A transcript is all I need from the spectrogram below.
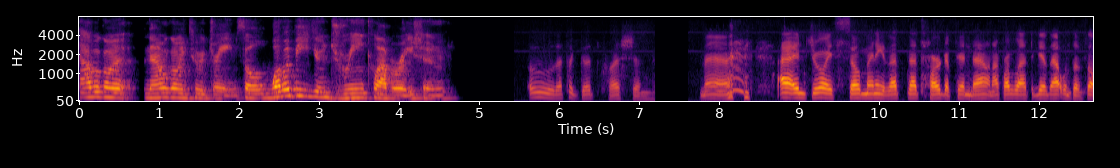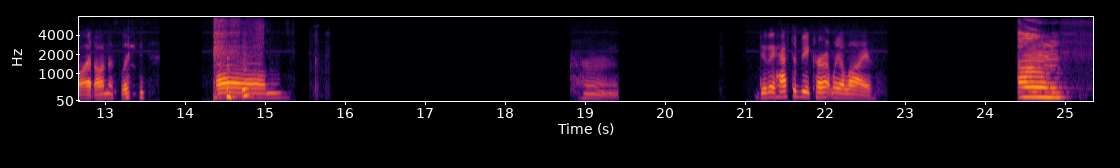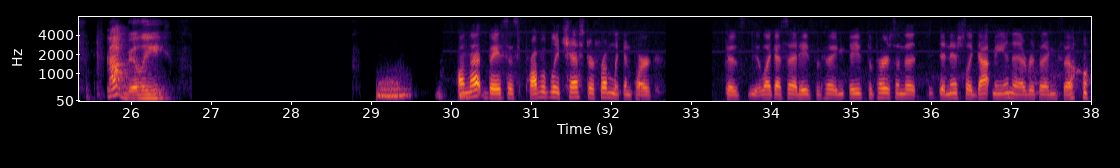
now we're going. Now we're going to a dream. So, what would be your dream collaboration? Oh, that's a good question. Man, I enjoy so many that that's hard to pin down. I probably have to give that one some thought, honestly. um, hmm. Do they have to be currently alive? Um, not really. On that basis, probably Chester from Linkin Park, because, like I said, he's the thing. He's the person that initially got me into everything. So,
